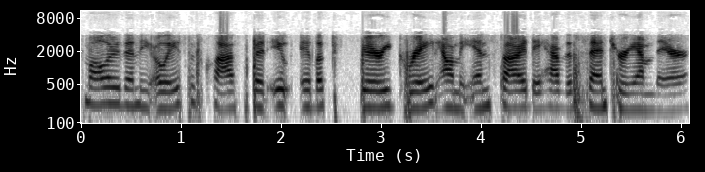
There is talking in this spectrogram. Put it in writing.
smaller than the Oasis class, but it it looked very great on the inside. They have the Centrum there.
